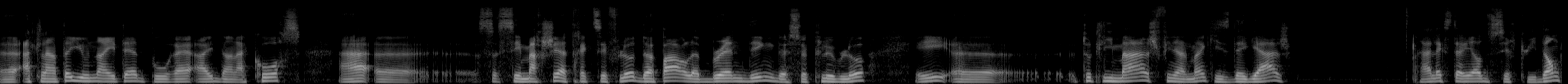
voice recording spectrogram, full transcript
Euh, Atlanta United pourrait être dans la course à euh, ces marchés attractifs-là de par le branding de ce club-là et toute l'image finalement qui se dégage à l'extérieur du circuit. Donc,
